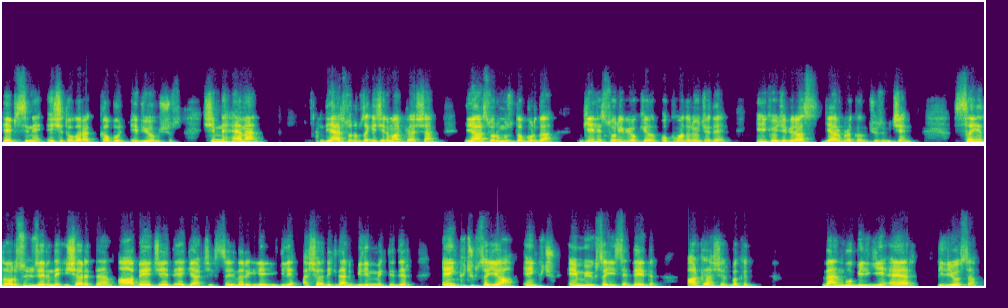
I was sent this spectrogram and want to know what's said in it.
Hepsini eşit olarak kabul ediyormuşuz. Şimdi hemen diğer sorumuza geçelim arkadaşlar. Diğer sorumuz da burada. Gelin soruyu bir okuyalım. Okumadan önce de ilk önce biraz yer bırakalım çözüm için. Sayı doğrusu üzerinde işaretlenen A, B, C, D gerçek sayıları ile ilgili aşağıdakiler bilinmektedir. En küçük sayıya en küçük en büyük sayı ise D'dir. Arkadaşlar bakın ben bu bilgiyi eğer biliyorsam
